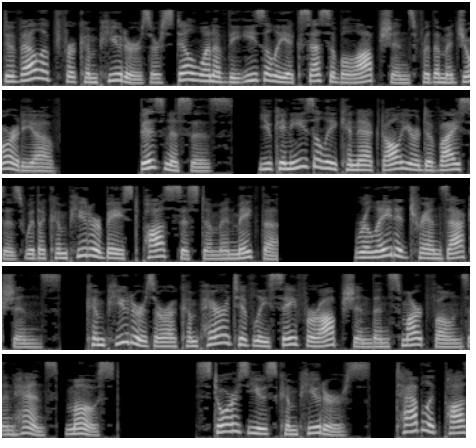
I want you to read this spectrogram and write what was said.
developed for computers are still one of the easily accessible options for the majority of businesses. You can easily connect all your devices with a computer-based POS system and make the related transactions. Computers are a comparatively safer option than smartphones and hence, most stores use computers. Tablet POS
